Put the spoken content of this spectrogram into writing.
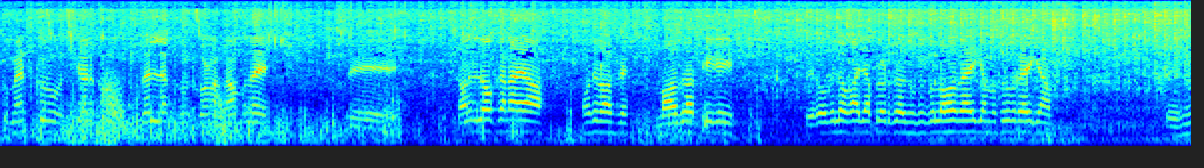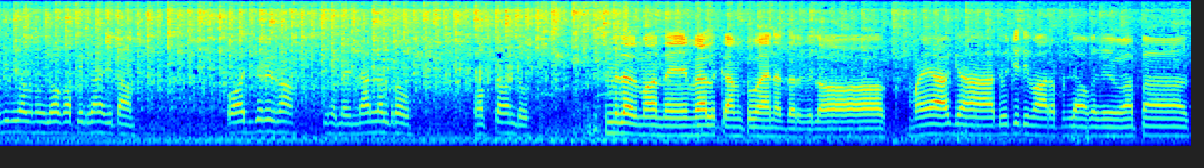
कमेंट्स करो, शेयर करो, बेल थोड़ा नाम भलाए ते कल ब्लॉग करना आया, उनके वास्ते माजरात थी गई। तो वो ब्लॉग आज अपलोड कर दूँ, क्योंकि लाहौर रह गया मसूर रह गया तो हिंदी में ब्लॉग अपलोड करना चाहता हम और तो आज करे ना तो मैं नाल नाल रहो हफ़्ता बंदो। वेलकम टू अनदर व्लॉग मैं आ गया दूजी दीवार अपने व्लॉग वापस।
